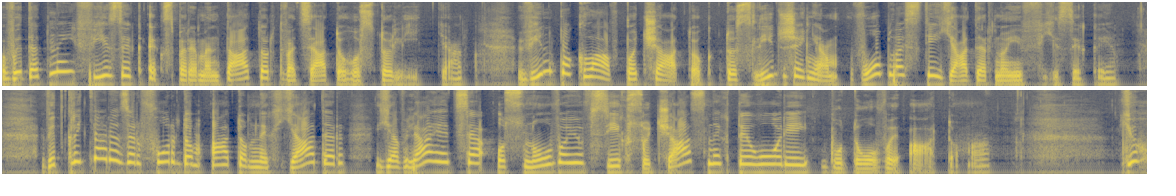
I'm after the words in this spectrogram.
видатний фізик-експериментатор ХХ століття. Він поклав початок дослідженням в області ядерної фізики. Відкриття Резерфордом атомних ядер являється основою всіх сучасних теорій будови атома. Його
